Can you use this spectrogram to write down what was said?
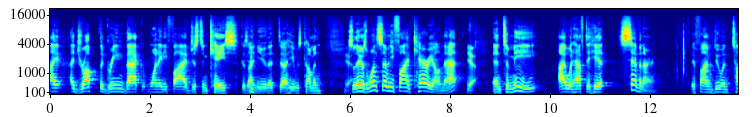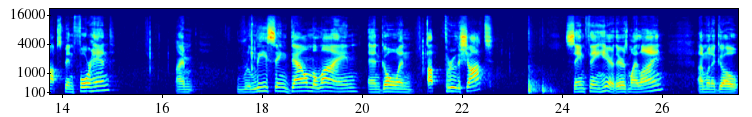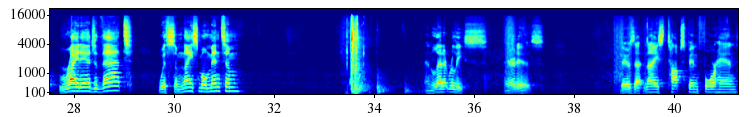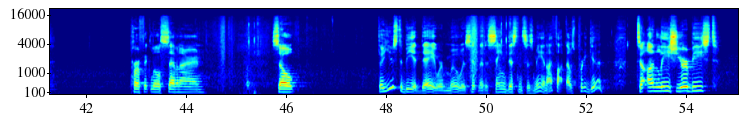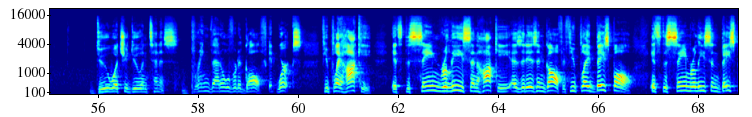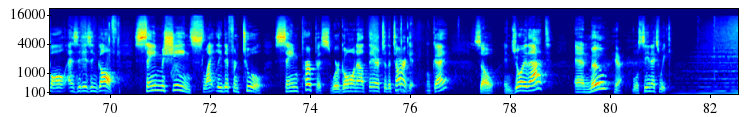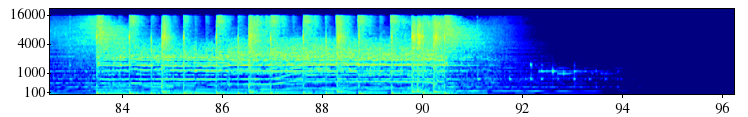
I, I dropped the green back at 185 just in case because I knew that uh, he was coming. Yeah. So there's 175 carry on that. Yeah. And to me, I would have to hit seven iron. If I'm doing top spin forehand, I'm releasing down the line and going up through the shot. Same thing here. There's my line. I'm going to go right edge of that with some nice momentum and let it release. There it is. There's that nice top spin forehand. Perfect little seven iron. So there used to be a day where Mu was hitting at the same distance as me, and I thought that was pretty good. To unleash your beast, do what you do in tennis. Bring that over to golf. It works. If you play hockey, it's the same release in hockey as it is in golf. If you play baseball, it's the same release in baseball as it is in golf. Same machine, slightly different tool, same purpose. We're going out there to the target, okay? So enjoy that. And Mu, Yeah. we'll see you next week.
